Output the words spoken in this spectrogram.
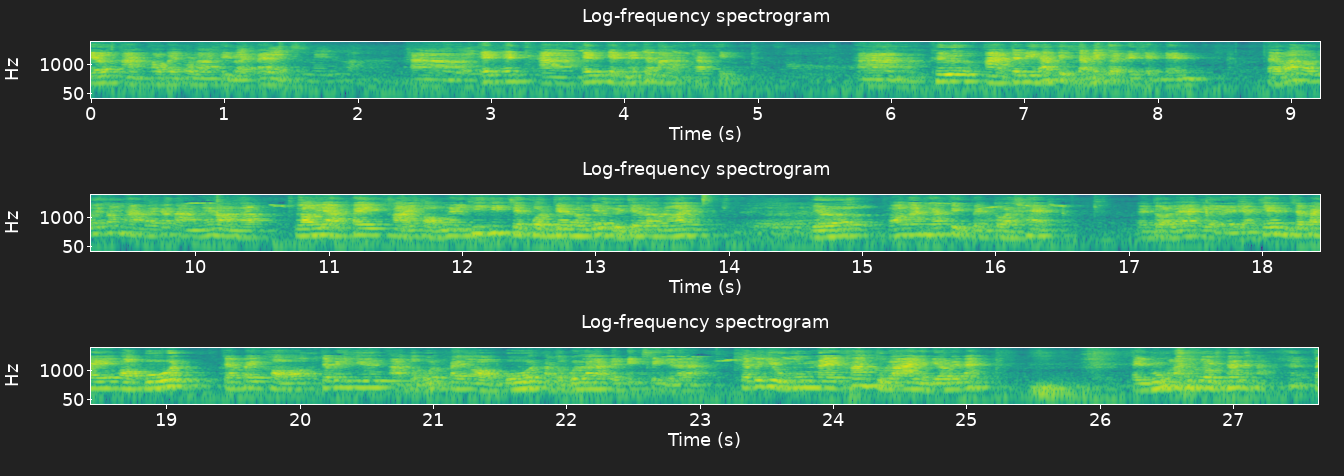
เยอะๆอะเอาไปคนละ400แต้ม engagement เหรออ่าเอ็นเอ็นอ่าเอ็นเกจเมนจะมาหลังแทฟฟิกอ่า คืออาจจะมีทราฟิกแต่ไม่เกิด engagement แต่ว่าเราเลือกช่องทางอะไรก็ตามแน่นอนครับ เราอยากไปขายของในที่ที่เจอคนเจอเราเยอะหรือเจอเราน้อย เยอะ เพราะงั้นทราฟฟิกเป็นตัวแรก ในตัวแรกเลย อย่างเช่นจะไปออกบูธจะไปขอจะไปยืนอะสมมติไปออกบูธอะสมมติแล้วกันเป็นบิ๊กซีแล้วกันจะไปอยู่มุมในข้างจุฬาอย่างเดียวเลยไหมไอ้มุมอันตรงนั้นอะไป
